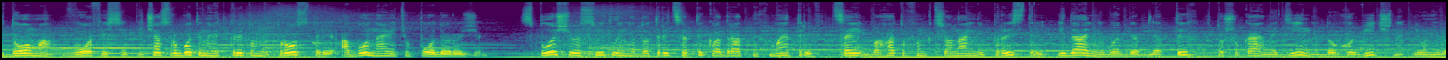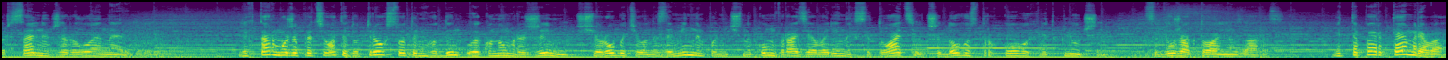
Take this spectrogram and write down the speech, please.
вдома, в офісі, під час роботи на відкритому просторі або навіть у подорожі. З площею освітлення до 30 квадратних метрів цей багатофункціональний пристрій ідеальний вибір для тих, хто шукає надійне, довговічне і універсальне джерело енергії. Ліхтар може працювати до трьох сотень годин у економ режимі, що робить його незамінним помічником в разі аварійних ситуацій чи довгострокових відключень. Це дуже актуально зараз. Відтепер темрява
